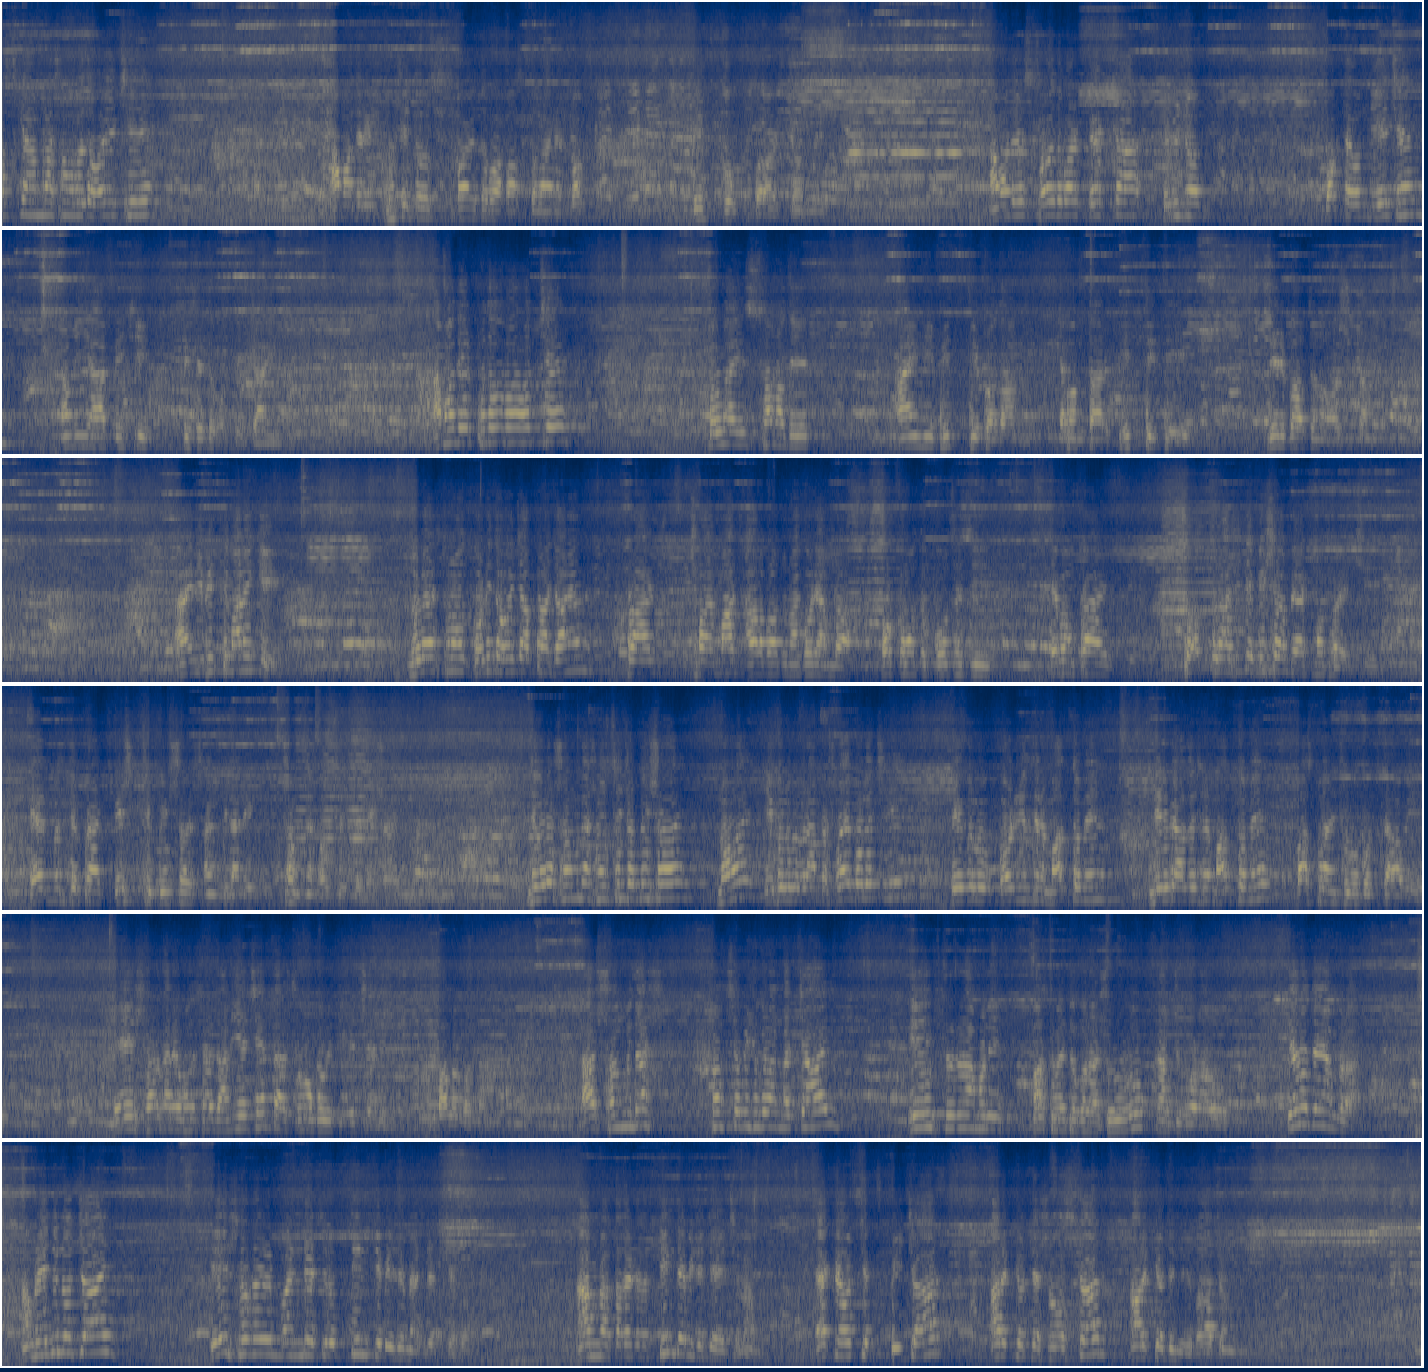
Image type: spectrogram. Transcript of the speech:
আজকে আমরা সমবেত হয়েছে আমাদের ঘোষিত ছয় দফা বাস্তবায়নের লক্ষ্যে বিক্ষোভ করার জন্য। আমাদের ছয় দফার ব্যাখ্যা বিভিন্ন বক্তাগণ দিয়েছেন, আমি আর বেশি বিশেষ করতে চাই না। আমাদের প্রথম হচ্ছে তোলাই সনদের আইনি ভিত্তি প্রদান এবং তার ভিত্তিতে নির্বাচন অনুষ্ঠান। আইনি ভিত্তি মানে কি? জুলাই সনদ গঠিত হয়েছে, আপনারা জানেন, প্রায় ছয় মাস আলাপ আলোচনা করে আমরা ঐক্যমতে পৌঁছেছি এবং প্রায় আশিটি বিষয় আমরা একমত হয়েছি। এর মধ্যে প্রায় বিশটি বিষয় সাংবিধানিক সংবিধান সংশ্লিষ্ট বিষয়। যেগুলো সংবিধান সংশ্লিষ্ট বিষয় নয় এগুলো ব্যাপারে আমরা সবাই বলেছি এগুলো অর্ডিনেন্সের মাধ্যমে নির্বাহী আদেশের মাধ্যমে বাস্তবায়ন শুরু করতে হবে। এই সরকারের উপদেষ্টা জানিয়েছেন, তারা শুরু করে দিয়েছেন। ভালো কথা। আর সংবিধান সংস্থা বিষয়গুলো আমরা চাই, এই সরকার আমলে বাস্তবায়িত করা শুরু হোক, কার্যকর হোক। কেন চাই আমরা? আমরা এই জন্য চাই এই সরকারের ম্যান্ডেট ছিল তিনটে বিষয় ম্যান্ডেট ছিল। আমরা তাদের কাছে তিনটে বিষয় চেয়েছিলাম। একটা হচ্ছে বিচার, আরেকটি হচ্ছে সংস্কার, আরেকটি হচ্ছে নির্বাচন।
